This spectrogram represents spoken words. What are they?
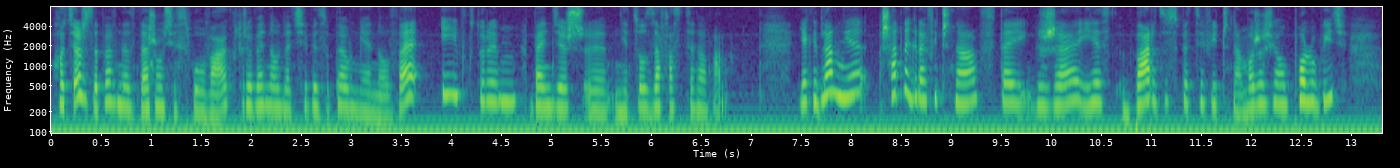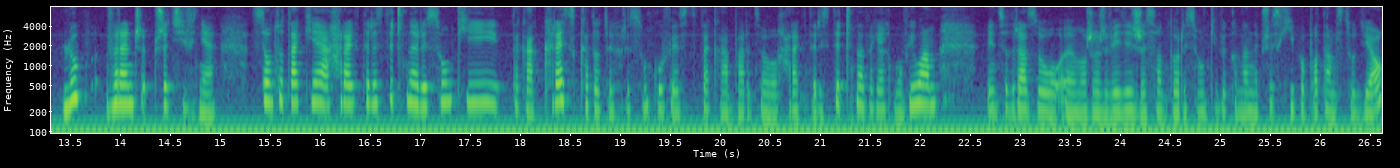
Chociaż zapewne zdarzą się słowa, które będą dla Ciebie zupełnie nowe i w którym będziesz y, nieco zafascynowana. Jak dla mnie, szata graficzna w tej grze jest bardzo specyficzna. Możesz ją polubić lub wręcz przeciwnie. Są to takie charakterystyczne rysunki, taka kreska do tych rysunków jest taka bardzo charakterystyczna, tak jak mówiłam, więc od razu y, możesz wiedzieć, że są to rysunki wykonane przez Hippopotam Studio.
